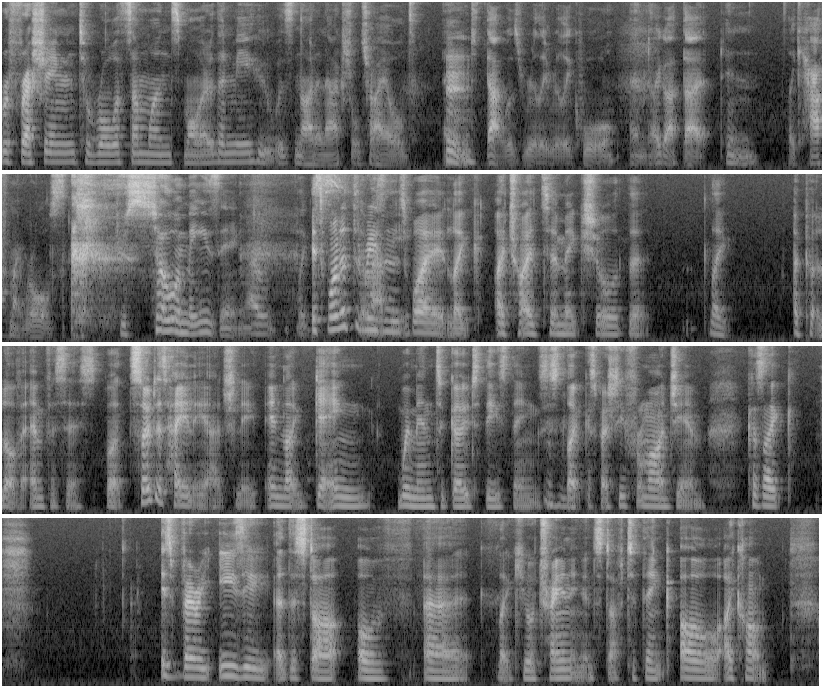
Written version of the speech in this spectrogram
refreshing to roll with someone smaller than me who was not an actual child. And that was really, really cool. And I got that in like half my rolls, which was so amazing. I like It's one of the so reasons happy. why, like, I tried to make sure that, like, I put a lot of emphasis. But so does Haley actually in like getting women to go to these things. Mhm. like especially from our gym, because like it's very easy at the start of uh like your training and stuff to think, oh, I can't.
